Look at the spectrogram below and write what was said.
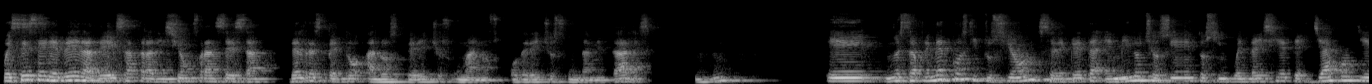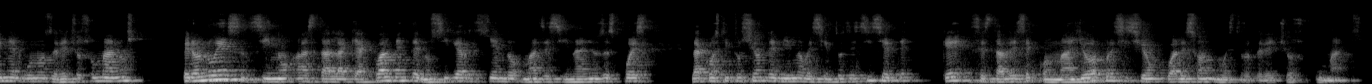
pues es heredera de esa tradición francesa del respeto a los derechos humanos o derechos fundamentales. Eh, nuestra primera constitución se decreta en 1857, ya contiene algunos derechos humanos, pero no es sino hasta la que actualmente nos sigue rigiendo más de 100 años después, la constitución de 1917, que se establece con mayor precisión cuáles son nuestros derechos humanos.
